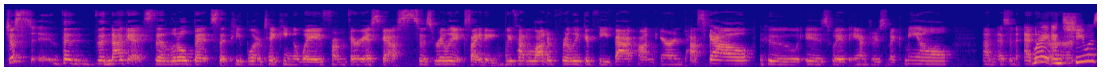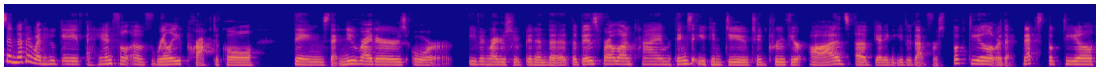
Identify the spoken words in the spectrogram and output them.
just the the nuggets, the little bits that people are taking away from various guests is really exciting. We've had a lot of really good feedback on Erin Pascal, who is with Andrews McMeel. Um, as an editor. Right. And she was another one who gave a handful of really practical things that new writers or even writers who've been in the the biz for a long time things that you can do to improve your odds of getting either that first book deal or that next book deal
